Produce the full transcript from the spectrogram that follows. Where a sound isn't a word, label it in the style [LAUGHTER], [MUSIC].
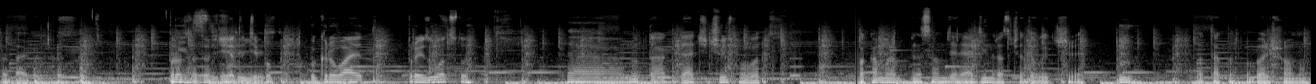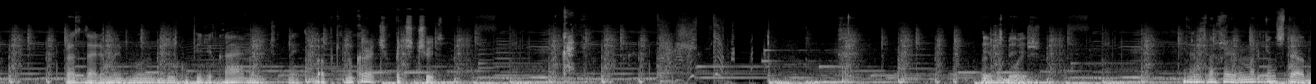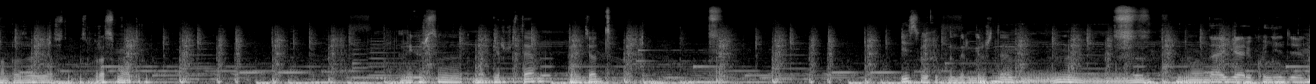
просто так. Просто то, что это типа покрывает производство. Э, ну так, да, чуть-чуть мы вот... Пока мы на самом деле один раз что-то вытащили. Вот так вот по-большому. Раздали. Мы, мы купили камеру, что-то на эти бабки. Ну, короче, по чуть-чуть. Пока не Я Нужно тебя больше. Нужно Моргенштерна позови, чтобы с просмотром. Мне кажется, Моргенштерн придет. Есть выход на Моргенштерн? Ну, Дай Гарику неделю.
